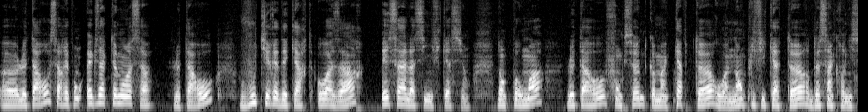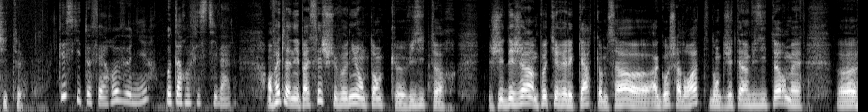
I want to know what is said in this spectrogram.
le tarot, ça répond exactement à ça le tarot, vous tirez des cartes au hasard et ça a la signification. Donc pour moi, le tarot fonctionne comme un capteur ou un amplificateur de synchronicité. Qu'est-ce qui te fait revenir au Tarot Festival? En fait, l'année passée, je suis venu en tant que visiteur j'ai déjà un peu tiré les cartes comme ça, euh, à gauche, à droite. Donc j'étais un visiteur, mais euh,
